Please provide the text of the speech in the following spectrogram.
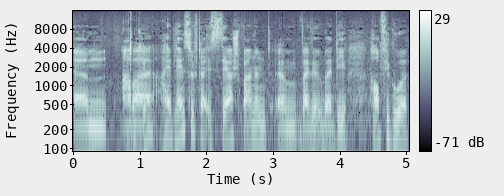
Ähm, aber Okay. High Plains Drifter ist sehr spannend, ähm, weil wir über die Hauptfigur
